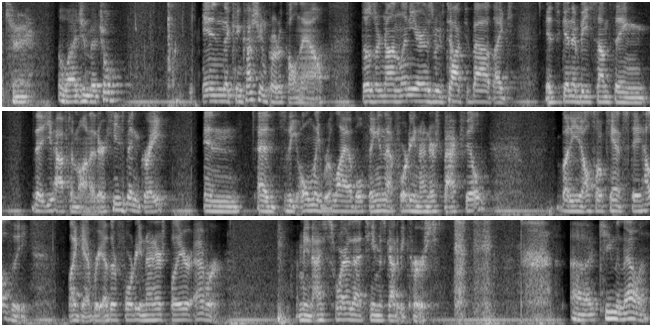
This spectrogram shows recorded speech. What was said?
okay. Elijah Mitchell, in the concussion protocol now. Those are non-linears we've talked about. Like it's going to be something that you have to monitor. He's been great and it's the only reliable thing in that 49ers backfield. But he also can't stay healthy like every other 49ers player ever. I mean, I swear that team has got to be cursed. uh, Keenan Allen,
